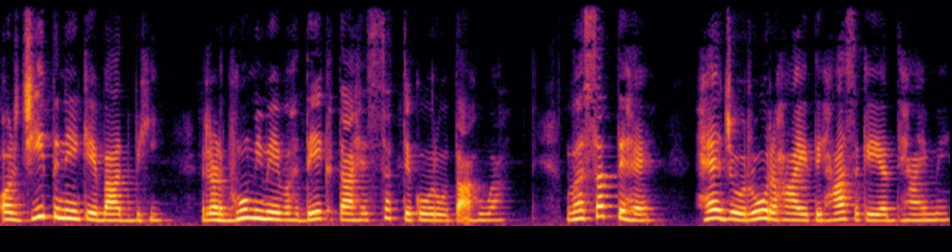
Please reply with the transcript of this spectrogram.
और जीतने के बाद भी रणभूमि में वह देखता है सत्य को रोता हुआ। वह सत्य है है जो रो रहा इतिहास के अध्याय में।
